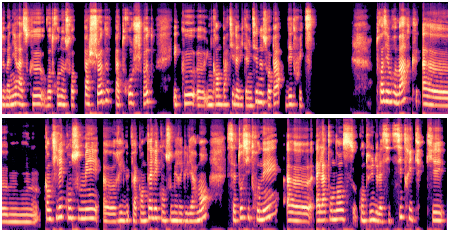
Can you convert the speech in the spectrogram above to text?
de manière à ce que votre eau ne soit pas chaude, pas trop chaude, et que euh, une grande partie de la vitamine C ne soit pas détruite. Troisième remarque, euh, euh, quand elle est consommée régulièrement, cette eau citronnée, euh, elle a tendance, compte tenu de l'acide citrique qui est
